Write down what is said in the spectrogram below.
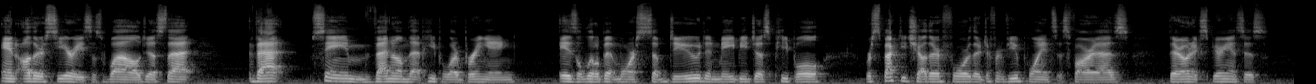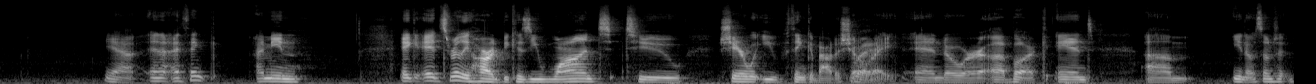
and other series as well, just that that same venom that people are bringing is a little bit more subdued and maybe just people respect each other for their different viewpoints as far as their own experiences. Yeah, and I think, I mean, it, it's really hard because you want to share what you think about a show, Right. right? And or a book, and um, you know, sometimes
